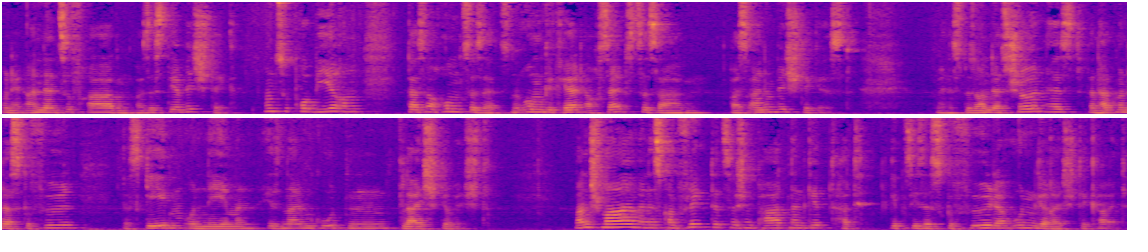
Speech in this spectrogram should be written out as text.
und den anderen zu fragen, was ist dir wichtig? Und zu probieren, das auch umzusetzen und umgekehrt auch selbst zu sagen, was einem wichtig ist. Wenn es besonders schön ist, dann hat man das Gefühl, das Geben und Nehmen ist in einem guten Gleichgewicht. Manchmal, wenn es Konflikte zwischen Partnern gibt, gibt es dieses Gefühl der Ungerechtigkeit.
